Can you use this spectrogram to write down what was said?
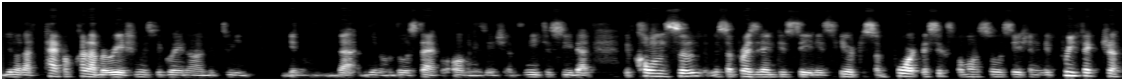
you know, that type of collaboration we see going on between you know that you know those type of organizations need to see that the council mr president is saying is here to support the sixth form association and the prefecture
